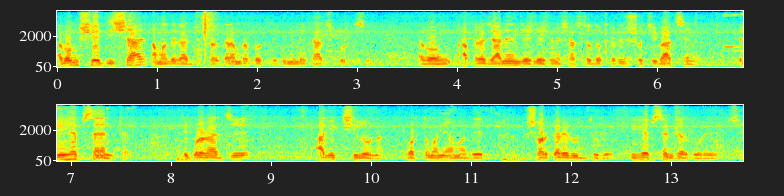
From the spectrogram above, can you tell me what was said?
এবং সে দিশায় আমাদের রাজ্য সরকার আমরা প্রত্যেকে মিলে কাজ করছি। এবং আপনারা জানেন যে এখানে স্বাস্থ্য দপ্তরের সচিব আছেন রিহ্যাব সেন্টার। ত্রিপুরা রাজ্যে আগে ছিল না। বর্তমানে আমাদের সরকারের উদ্যোগে রিহ্যাব সেন্টার গড়ে উঠছে।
